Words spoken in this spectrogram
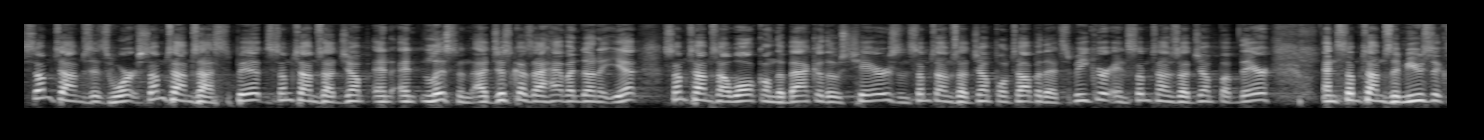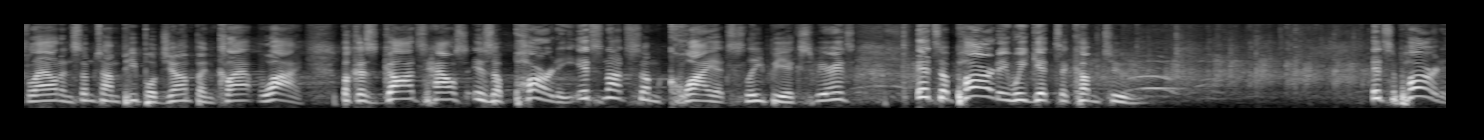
Sometimes it's work. Sometimes I spit. Sometimes I jump. And, and listen, I, just because I haven't done it yet, sometimes I walk on the back of those chairs, and sometimes I jump on top of that speaker, and sometimes I jump up there, and sometimes the music's loud, and sometimes people jump and clap. Why? Because God's house is a party. It's not some quiet, sleepy experience, it's a party we get to come to. It's a party.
